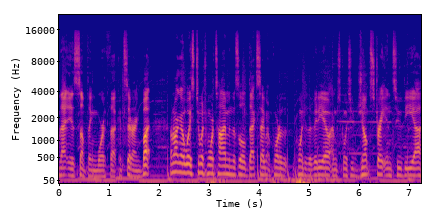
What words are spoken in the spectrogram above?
that is something worth uh, considering. But I'm not going to waste too much more time in this little deck segment point of the, point of the video. I'm just going to jump straight into the uh,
